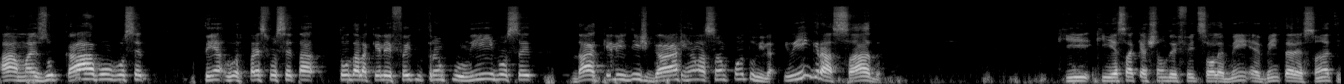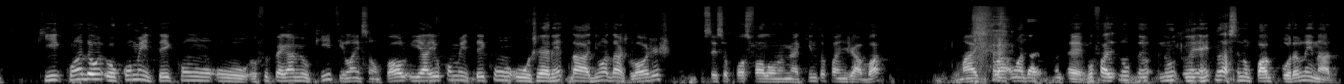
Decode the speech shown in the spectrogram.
ah, mas o carbon você tem. Parece que você tá todo aquele efeito trampolim e você dá aquele desgaste em relação à panturrilha. E o engraçado que, que essa questão do efeito solo é bem, é bem interessante que quando eu, eu, comentei com o. Eu fui pegar meu kit lá em São Paulo, e aí eu comentei com o gerente da, de uma das lojas, não sei se eu posso falar o nome aqui, não estou fazendo jabá, mas uma é, vou fazer. Não, não, a gente não está sendo pago por ela nem nada.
